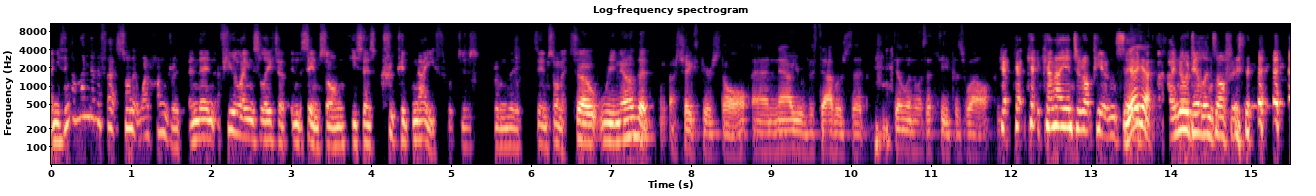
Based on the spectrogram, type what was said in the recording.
and you think, I wonder if that's Sonnet 100. And then a few lines later in the same song, he says crooked knife, which is from the same sonnet. So we know that Shakespeare stole, and now you've established that Dylan was a thief as well. Can, can, can I interrupt here and say, Yeah, yeah. I know Dylan's office.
